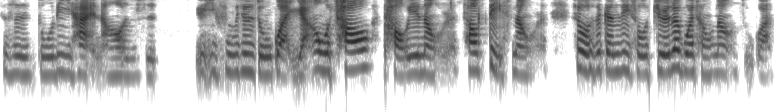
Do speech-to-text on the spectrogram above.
就是多厉害，然后就是一副就是主管一样，我超讨厌那种人，超 diss 那种人，所以我是跟自己说，我绝对不会成为那种主管，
